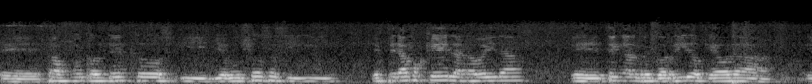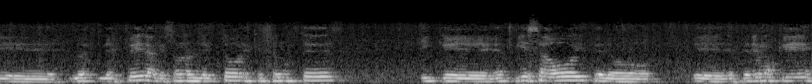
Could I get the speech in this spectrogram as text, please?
eh, estamos muy contentos y, orgullosos y esperamos que la novela eh, tenga el recorrido que ahora le espera, que son los lectores, que son ustedes, y que empieza hoy, pero eh, esperemos que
